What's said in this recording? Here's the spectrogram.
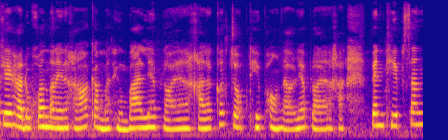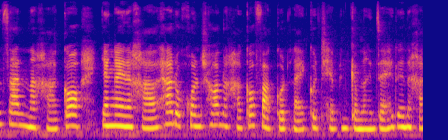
โอเคค่ะทุกคนตอนนี้นะคะก็กลับมาถึงบ้านเรียบร้อยแล้วนะคะ แล้วก็จบทริปของเราเรียบร้อยแล้วนะคะ เป็นทริปสั้นๆนะคะ ก็ยังไงนะคะ ถ้าทุกคนชอบนะคะ ก็ฝากกดไลค์กดแชร์เป็นกำลังใจให้ด้วยนะคะ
